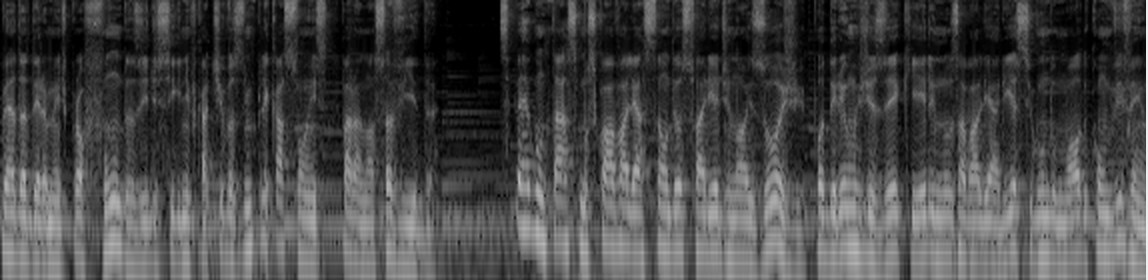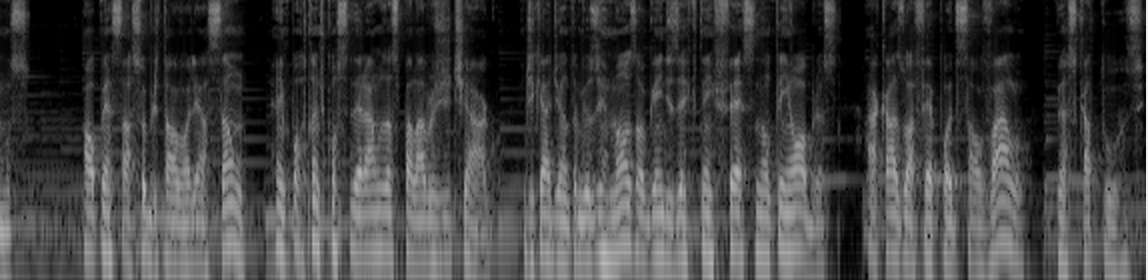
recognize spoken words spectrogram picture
verdadeiramente profundas e de significativas implicações para a nossa vida. Se perguntássemos qual avaliação Deus faria de nós hoje, poderíamos dizer que Ele nos avaliaria segundo o modo como vivemos. Ao pensar sobre tal avaliação, é importante considerarmos as palavras de Tiago: De que adianta, meus irmãos, alguém dizer que tem fé se não tem obras? Acaso a fé pode salvá-lo? Verso 14.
